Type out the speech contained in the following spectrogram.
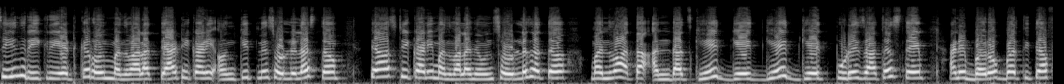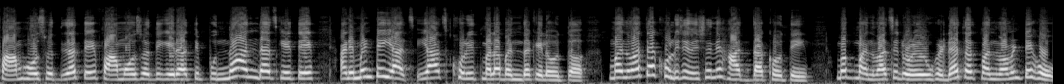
सीन रिक्रिएट करून मनवाला त्या ठिकाणी अंकितने सोडलेलं असतं. त्याच ठिकाणी मनवाला नेऊन सोडलं जातं. मनवा आता अंदाज घेत घेत घेत घेत पुढे जात असते आणि बरोबर ती त्या फार्म हाऊसवरती जाते. फार्म हाऊसवरती गेल्यावर ती पुन्हा अंदाज घेते आणि म्हणते याच याच खोलीत मला बंद केलं होतं. मनवा त्या खोलीच्या दिशेने हात दाखवते. मग मनवाचे डोळे उघडल्या तर मनवा म्हणते हो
